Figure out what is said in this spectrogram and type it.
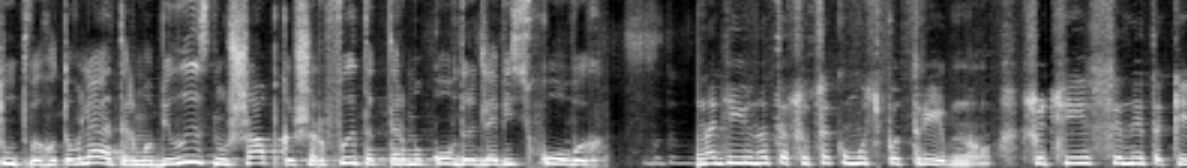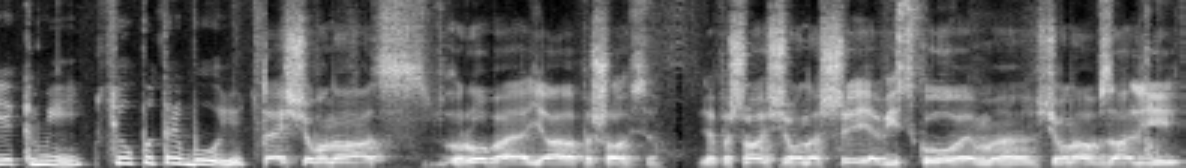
Тут виготовляє термобілизну, шапки, шарфи та термоковдри для військових. Надію на те, що це комусь потрібно, що чиїсь сини такі, як мій, цього потребують. Те, що вона робить, я пишаюся. Я пишаюся, що вона шиє військовим, е, що вона взагалі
